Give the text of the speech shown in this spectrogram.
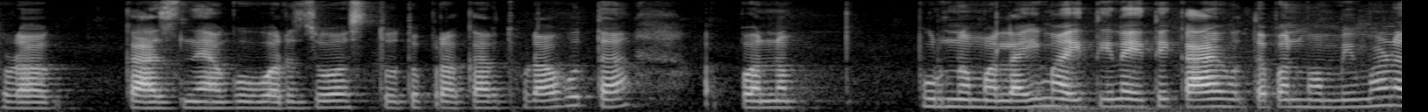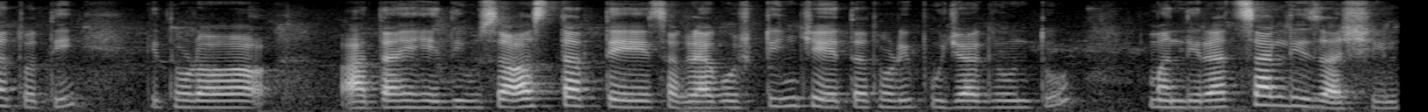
थोडा काजण्या गोवर जो असतो तो प्रकार थोडा होता. पण पूर्ण मलाही माहिती नाही ते काय होतं. पण मम्मी म्हणत होती की थोडं आता हे दिवस असतात ते सगळ्या गोष्टींचे तर थोडी पूजा घेऊन तू मंदिरात चालली जाशील.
